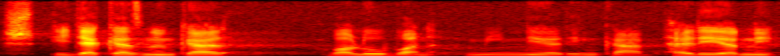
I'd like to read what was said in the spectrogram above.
És igyekeznünk kell valóban minél inkább elérni,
